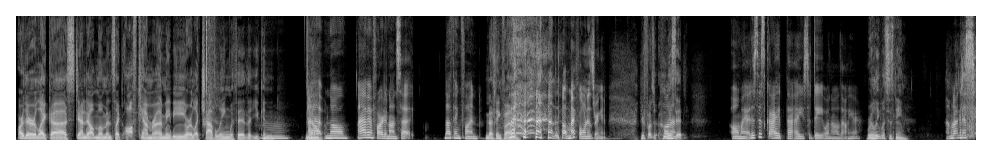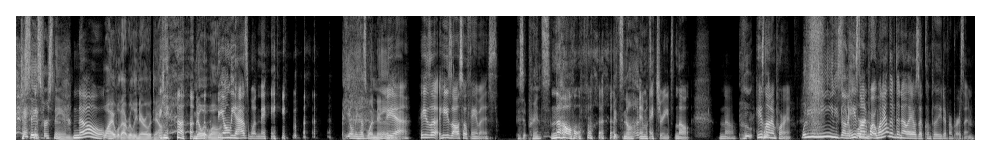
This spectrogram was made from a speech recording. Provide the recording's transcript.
Are there like uh, standout moments, like off camera, maybe, or like traveling with it that you can? Mm, No, I ha- no, I haven't farted on set. Nothing fun. nothing fun. no, my phone is ringing. Your phone's. Who Hold is on. it? Oh my god, is this guy that I used to date when I was out here? Really? What's his name? I'm not gonna say. Just say his first name. No. Why will that really narrow it down? Yeah. No, it won't. He only has one name. He only has one name. yeah. He's a he's also famous. Is it Prince? No. It's not. In my dreams. No. No. Who? He's what, not important. What do you mean? He's not important. He's not important. When I lived in LA, I was a completely different person.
